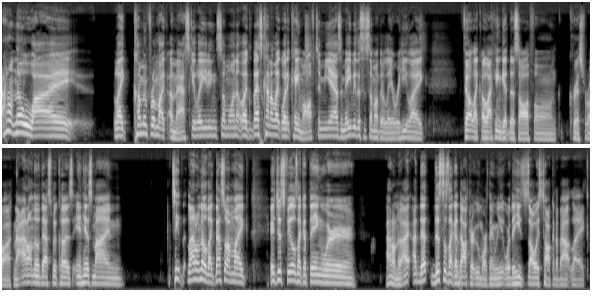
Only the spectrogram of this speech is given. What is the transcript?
I don't know why like coming from like emasculating someone like that's kind of like what it came off to me as and maybe this is some other layer where he like felt like oh I can get this off on Chris Rock. Now I don't know if that's because in his mind see I don't know like that's why I'm like it just feels like a thing where I don't know. I, I that this is like a Dr. Umar thing where, he's always talking about like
